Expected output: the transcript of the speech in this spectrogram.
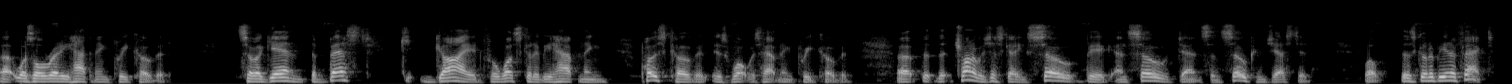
uh, was already happening pre-COVID. So again, the best guide for what's going to be happening post COVID is what was happening pre COVID. Uh, the, the, Toronto was just getting so big and so dense and so congested. Well, there's going to be an effect,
